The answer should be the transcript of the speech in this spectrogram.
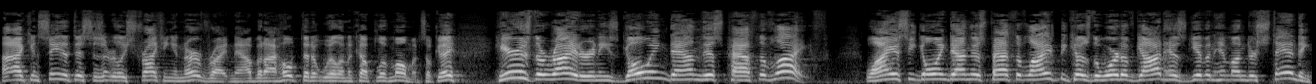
I can see that this isn't really striking a nerve right now, but I hope that it will in a couple of moments, okay? Here's the writer, and he's going down this path of life. Why is he going down this path of life? Because the Word of God has given him understanding.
